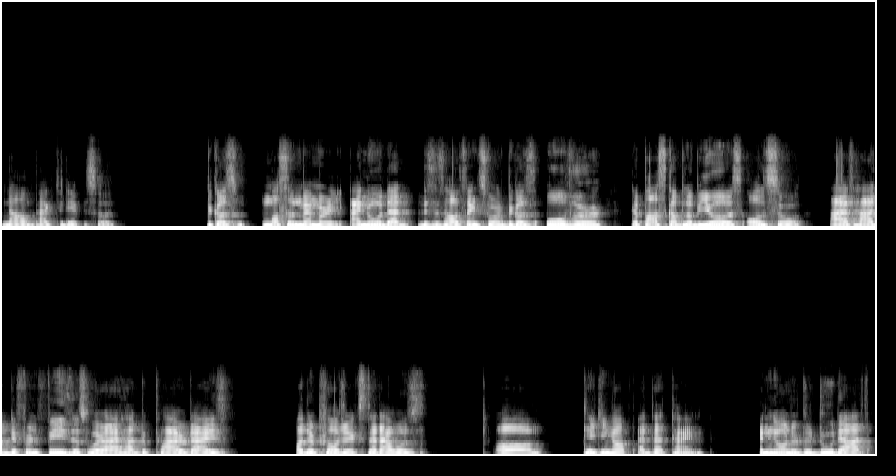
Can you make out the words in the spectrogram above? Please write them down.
Now back to the episode. Because muscle memory, I know that this is how things work. Because over the past couple of years, also, I've had different phases where I had to prioritize other projects that I was um, taking up at that time. And in order to do that,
